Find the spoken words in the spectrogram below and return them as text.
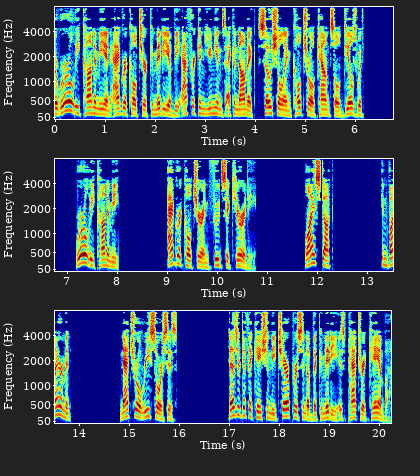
The Rural Economy and Agriculture Committee of the African Union's Economic, Social and Cultural Council deals with Rural economy Agriculture and food security Livestock Environment Natural resources Desertification The chairperson of the committee is Patrick Kayamba.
